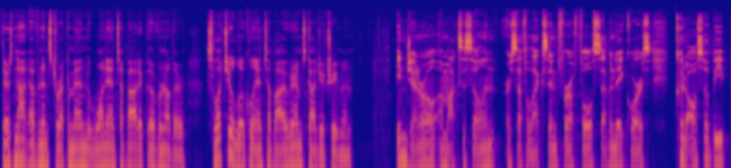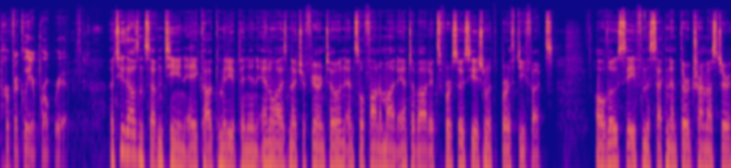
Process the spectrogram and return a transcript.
there's not evidence to recommend one antibiotic over another, so let your local antibiograms guide your treatment. In general, amoxicillin or cephalexin for a full seven day course could also be perfectly appropriate. A 2017 ACOG committee opinion analyzed nitrofurantoin and sulfonamide antibiotics for association with birth defects. Although safe in the second and third trimester,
